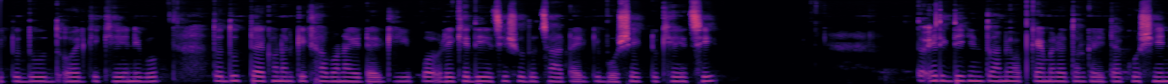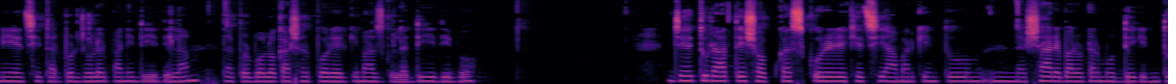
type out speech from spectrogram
একটু দুধ আর কি খেয়ে নিব। তো দুধটা এখন আর কি খাব না, এটা আর কি রেখে দিয়েছি, শুধু চাটা আর কি বসে একটু খেয়েছি। তো এদিক দিয়ে কিন্তু আমি অফ ক্যামেরার তরকারিটা কষিয়ে নিয়েছি, তারপর জলের পানি দিয়ে দিলাম, তারপর বলক আসার পরে আর কি মাছগুলা দিয়ে দিব। যেহেতু রাতে সব কাজ করে রেখেছি, আমার কিন্তু সাড়ে বারোটার মধ্যে কিন্তু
